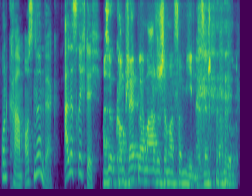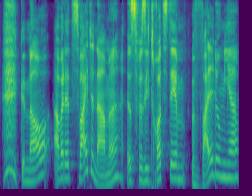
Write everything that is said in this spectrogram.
und kam aus Nürnberg. Alles richtig. Also komplett Blamage schon mal vermieden. Das ist ja schon. Genau, aber der zweite Name ist für sie trotzdem Valdomir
